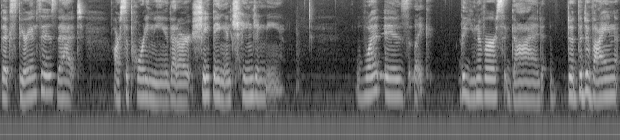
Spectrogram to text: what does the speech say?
the experiences that are supporting me, that are shaping and changing me? What is like the universe, God, the, divine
